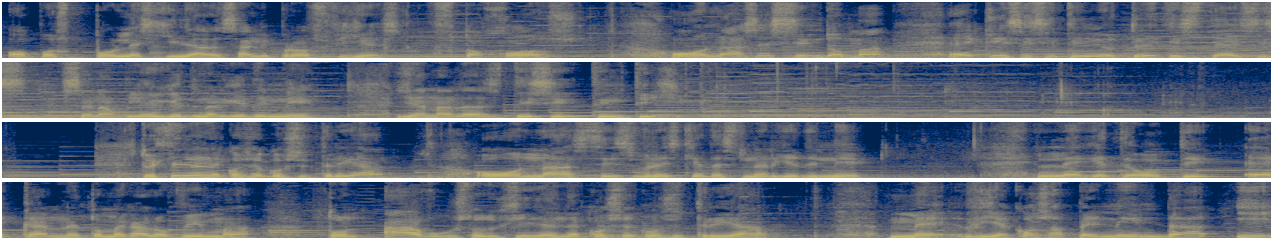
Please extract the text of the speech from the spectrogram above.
όπως πολλές χιλιάδες άλλοι πρόσφυγες φτωχός, ο Ωνάσης σύντομα έκλεισε εισιτήριο τρίτης θέσης σε ένα πλοίο για την Αργεντινή για να αναζητήσει την τύχη του. Το 1923 ο Ωνάσης βρίσκεται στην Αργεντινή. Λέγεται ότι έκανε το μεγάλο βήμα τον Αύγουστο του 1923 με 250 ή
